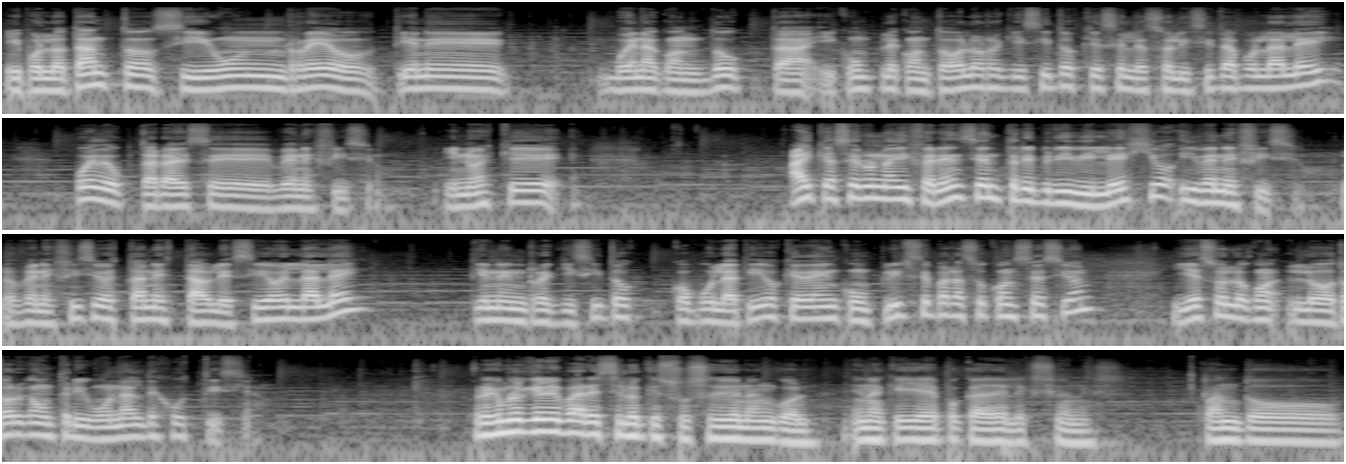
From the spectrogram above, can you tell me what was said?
Y por lo tanto, si un reo tiene buena conducta y cumple con todos los requisitos que se le solicita por la ley, puede optar a ese beneficio. Y no es que hay que hacer una diferencia entre privilegio y beneficio. Los beneficios están establecidos en la ley, tienen requisitos copulativos que deben cumplirse para su concesión y eso lo, lo otorga un tribunal de justicia. Por ejemplo, ¿qué le parece lo que sucedió en Angol en aquella época de elecciones? Cuando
